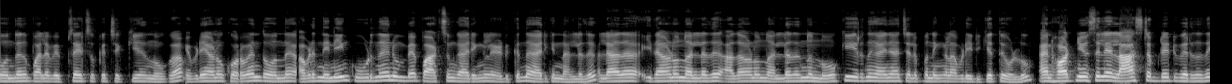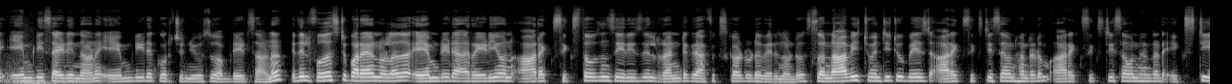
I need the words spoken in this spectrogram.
തോന്നുന്നത് പല വെബ്സൈറ്റ്സ് ഒക്കെ ചെക്ക് ചെയ്ത് നോക്കുക. എവിടെയാണോ കുറവൻ തോന്നുന്നത് അവിടെ നിന്ന് ഇനിയും കൂടുന്നതിന് മുമ്പേ പാർട്സും കാര്യങ്ങളും എടുക്കുന്നതായിരിക്കും നല്ലത്. അല്ലാതെ ഇതാണോ നല്ലത് അതാണോ നല്ലതെന്ന് നോക്കിയിരുന്നു കഴിഞ്ഞാൽ ചിലപ്പോൾ നിങ്ങൾ അവിടെ ഇരിക്കത്തേ ഉള്ളൂ. ആൻഡ് ഹോട്ട് ന്യൂസിലെ ലാസ്റ്റ് അപ്ഡേറ്റ് വരുന്നത് എം ഡി സൈഡിൽ നിന്നാണ്. എം ഡിയുടെ കുറച്ച് ന്യൂസും അപ്ഡേറ്റ്സ് ആണ്. ഇതിൽ ഫസ്റ്റ് പറയാനുള്ളത് എം ഡിയുടെ Radeon R X six thousand സീരീസിൽ രണ്ട് ഗ്രാഫിക്സ് കാർഡ് കൂടെ വരുന്നുണ്ട്. So Navi twenty two based R X sixty seven ഹൺഡ്രഡും R X sixty seven hundred X T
